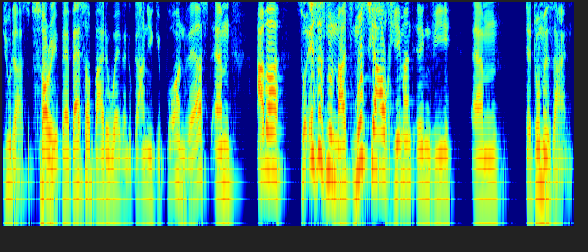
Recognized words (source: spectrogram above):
Judas, sorry, wäre besser, by the way, wenn du gar nie geboren wärst. Ähm, aber so ist es nun mal. Es muss ja auch jemand irgendwie ähm, der Dumme sein.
